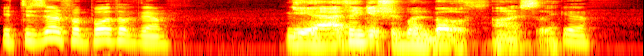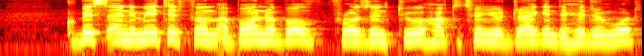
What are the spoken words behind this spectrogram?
it deserved for both of them. Yeah, I think it should win both. Honestly, Yeah. Best animated film: Abominable, Frozen 2, How to Train Your Dragon, The Hidden World,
